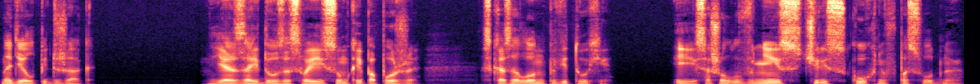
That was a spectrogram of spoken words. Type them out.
надел пиджак. «Я зайду за своей сумкой попозже», — сказал он повитухе, и сошел вниз через кухню в посудную.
